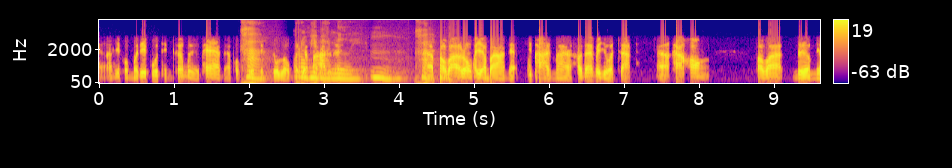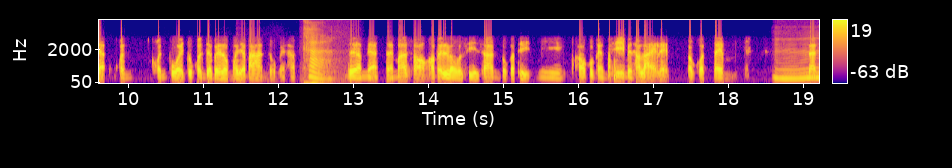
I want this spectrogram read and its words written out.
งอันนี้ผมไม่ได้พูดถึงเครื่องมือแพทย์นะผมพูดค่ะถึงตัวโรงพโรงยาพยาบาบาลลเลเลยยอืมค่ะนะครับเพราะว่าโรงพยาบาลเนี่ยที่ผ่านมาเขาได้ประโยชน์จากเอ่อค่าห้อง เพราะว่าเดิมเนี่ยคน คนป่วยทุกคนจะไปโรงพยาบาลถูกไหมครับ ค่ะ เดิมเนี่ยไตรมาสสองเขาเป็น low season ปกติมี occupancy ไม่เท่าไหร่เลยปรากฏเต็มอืมนั้น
